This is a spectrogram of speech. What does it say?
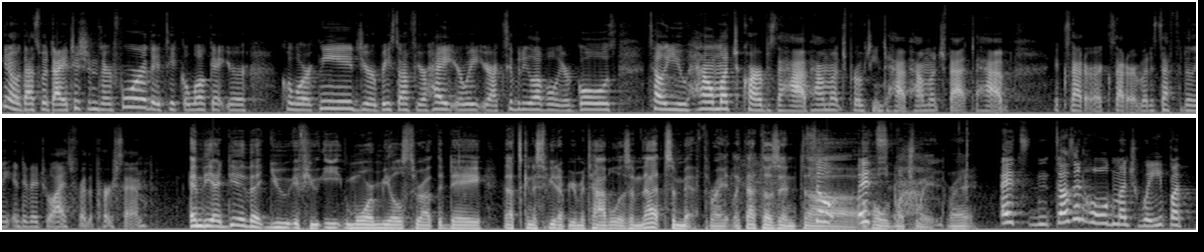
you know, that's what dietitians are for. They take a look at your caloric needs, your based off your height, your weight, your activity level, your goals, tell you how much carbs to have, how much protein to have, how much fat to have, et cetera, et cetera. But it's definitely individualized for the person. And the idea that you, if you eat more meals throughout the day, that's going to speed up your metabolism, that's a myth, right? Like that doesn't uh, hold much weight, right? it doesn't hold much weight, but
